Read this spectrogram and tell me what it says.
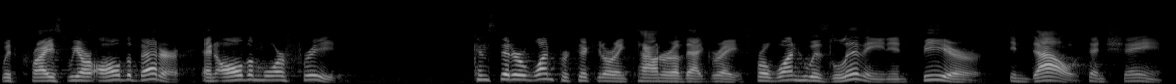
with Christ we are all the better and all the more free. Consider one particular encounter of that grace for one who is living in fear, in doubt, and shame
